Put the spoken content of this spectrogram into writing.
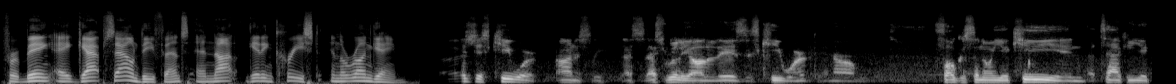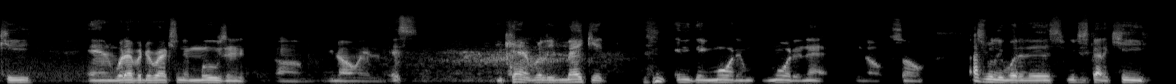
for being a gap sound defense and not getting creased in the run game. It's just key work, honestly. That's that's really all it is. Is key work and um, focusing on your key and attacking your key, and whatever direction it moves in. Um, you know, and it's you can't really make it anything more than more than that. You know, so that's really what it is. We just got to key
